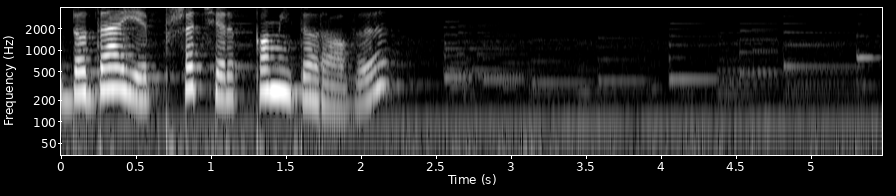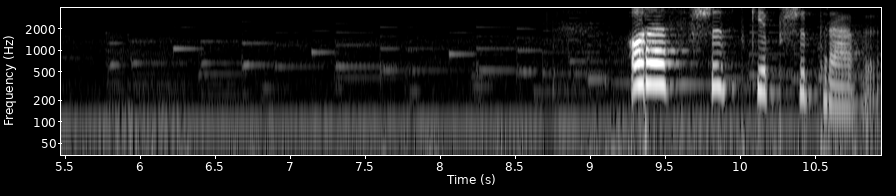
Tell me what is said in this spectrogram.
Dodaję przecier pomidorowy. oraz wszystkie przyprawy.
